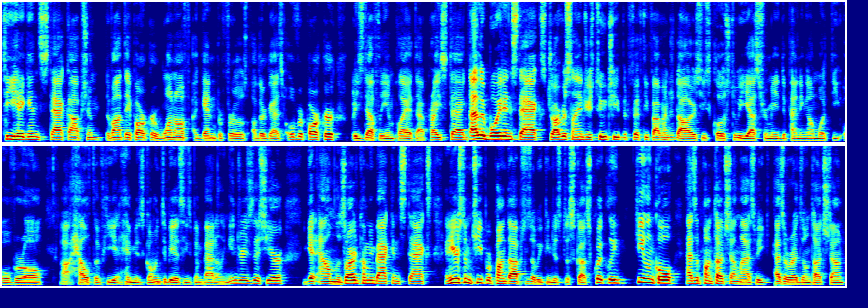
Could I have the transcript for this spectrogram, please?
T. Higgins, stack option. DeVante Parker, one off. Again, prefer those other guys over Parker, but he's definitely in play at that price tag. Tyler Boyd in stacks. Jarvis Landry is too cheap at $5,500. He's close to a yes for me, depending on what the overall uh, health of he, him is going to be as he's been battling injuries this year. You get Allen Lazard coming back in stacks. And here's some cheaper punt options that we can just discuss quickly. Keelan Cole has a punt touchdown last week, has a red zone touchdown.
